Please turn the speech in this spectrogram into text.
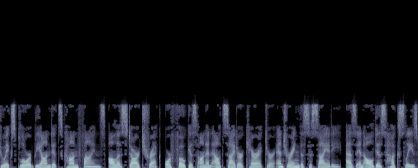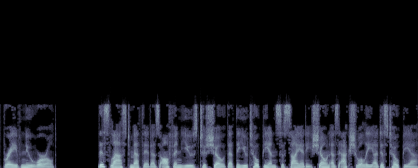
to explore beyond its confines a la Star Trek, or focus on an outsider character entering the society, as in Aldous Huxley's Brave New World. This last method is often used to show that the utopian society shown is actually a dystopia.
